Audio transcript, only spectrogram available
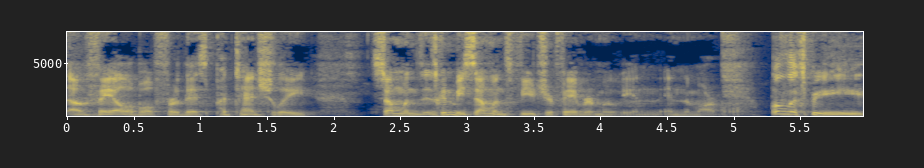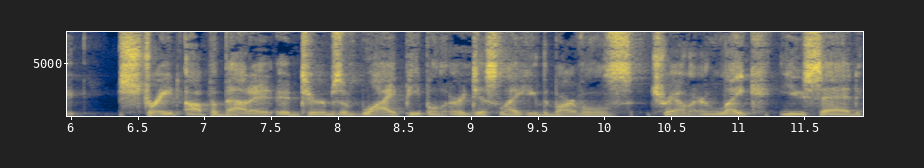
available for this potentially someone's it's going to be someone's future favorite movie in, in the Marvel. Well, let's be straight up about it in terms of why people are disliking the Marvels trailer. Like you said,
